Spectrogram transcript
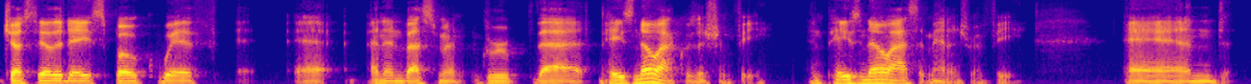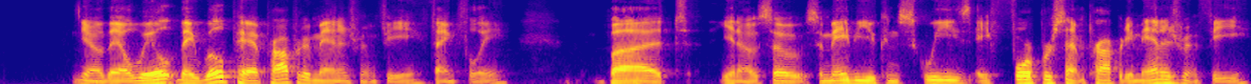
just the other day spoke with a, an investment group that pays no acquisition fee and pays no asset management fee. And, you know, they'll will, they will pay a property management fee, thankfully, but you know so so maybe you can squeeze a 4% property management fee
